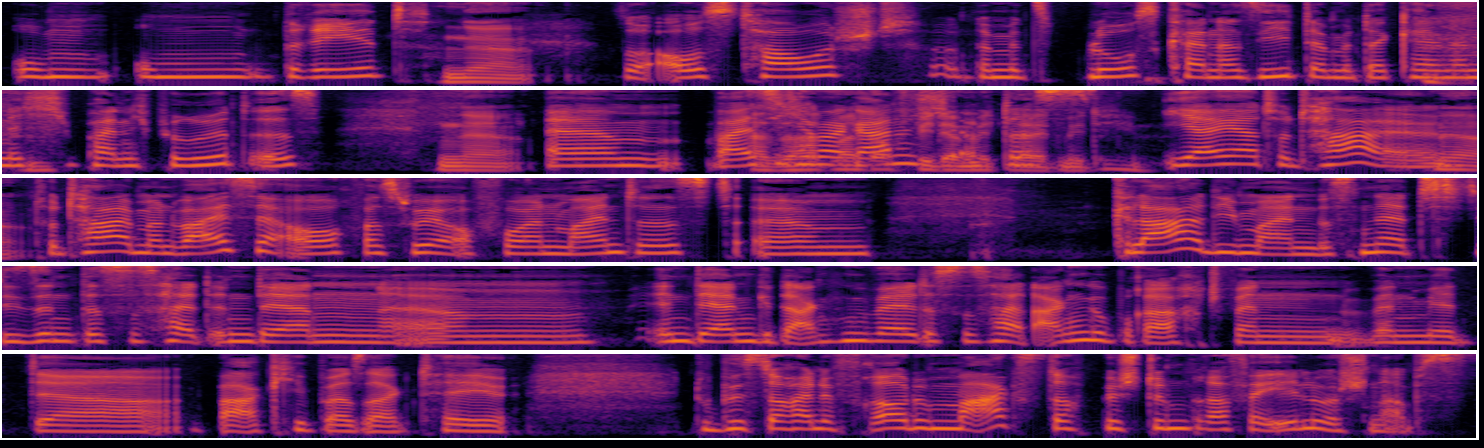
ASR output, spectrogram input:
um, umdreht, Ja, so austauscht, damit es bloß keiner sieht, damit der Kellner nicht peinlich berührt ist. ja. Ähm, weiß Also ich aber gar nicht, wieder ob das. mit ihm. Ja, ja, total, Ja. total. Man weiß ja auch, was du ja auch vorhin meintest. Ähm, klar, die meinen das nett. Die sind, das ist halt in deren ähm, in deren Gedankenwelt ist es halt angebracht, wenn wenn mir der Barkeeper sagt, hey. Du bist doch eine Frau, du magst doch bestimmt Raffaello-Schnaps.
